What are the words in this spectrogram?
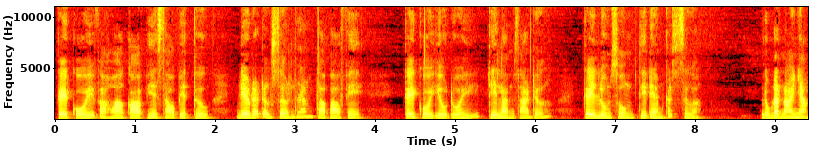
cây cối và hoa cỏ phía sau biệt thự đều đã được sửa răng và bảo vệ. Cây cối yếu đuối thì làm giá đỡ, cây lùm xùm thì đem cắt sửa. Đúng là nói nhầm.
